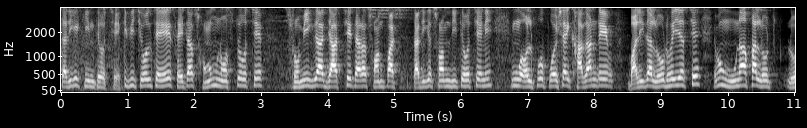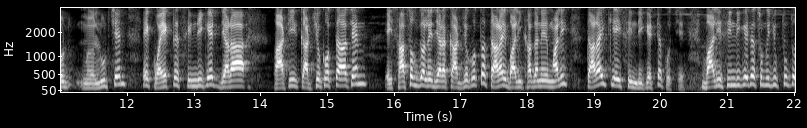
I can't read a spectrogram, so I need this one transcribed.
তাদেরকে কিনতে হচ্ছে। টিভি চলছে, সেটা শ্রম নষ্ট হচ্ছে। শ্রমিকরা যাচ্ছে, তারা শ্রম পাচ্ছে তাদেরকে শ্রম দিতে হচ্ছে না এবং অল্প পয়সায় খাদানরে বালিটা লোড হয়ে যাচ্ছে এবং মুনাফা লোড লোড লুটছেন। এই কয়েকটা সিন্ডিকেট যারা পার্টির কার্যকর্তা আছেন, এই শাসক দলের যারা কার্যকর্তা, তারাই বালি খাদানের মালিক, তারাই কি এই সিন্ডিকেটটা করছে। বালি সিন্ডিকেটের সঙ্গে যুক্ত তো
